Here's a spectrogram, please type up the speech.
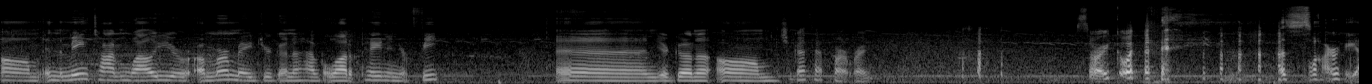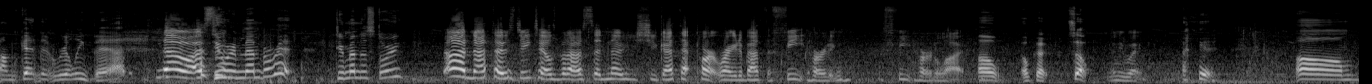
um, in the meantime, while you're a mermaid, you're going to have a lot of pain in your feet, and you're going to um, She got that part right. Sorry, go ahead. sorry, I'm getting it really bad. No, I Do you remember it? Do you remember the story? oh, not those details, but I said, no, she got that part right about the feet hurting. The feet hurt a lot. Oh, okay. So Anyway, um.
